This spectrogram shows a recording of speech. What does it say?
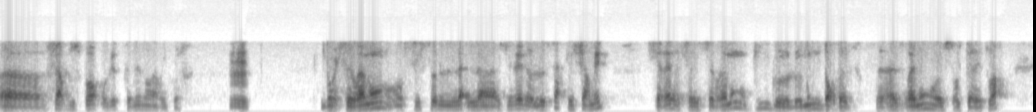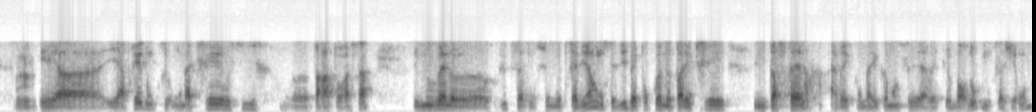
euh, faire du sport au lieu de traîner dans la rue. Hmm. Donc c'est vraiment, c'est la, la, je dirais le, le, cercle est fermé. C'est vraiment tout le, nombre d'ordres. Ça reste vraiment euh, sur le territoire. Hmm. Et, euh, et après donc on a créé aussi euh, par rapport à ça une nouvelle, euh, vu que ça fonctionnait très bien, on s'est dit ben, pourquoi ne pas les créer une passerelle avec, on avait commencé avec Bordeaux, donc la Gironde,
